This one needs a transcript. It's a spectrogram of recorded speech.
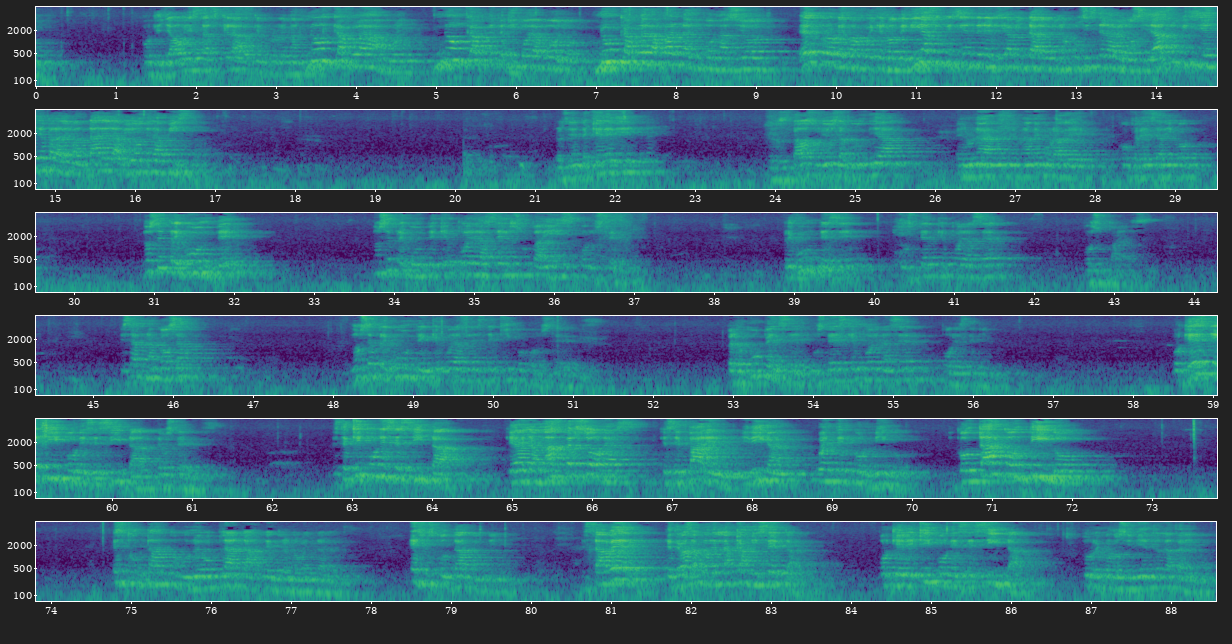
Porque ya hoy estás claro que el problema nunca fue Amway, nunca fue este equipo de apoyo, nunca fue la falta de información. El problema fue que no tenías suficiente energía vital y no pusiste la velocidad suficiente para levantar el avión de la pista. El presidente Kennedy Estados Unidos algún día en una, memorable conferencia dijo, no se pregunte, no se pregunte qué puede hacer su país por usted. Pregúntese usted qué puede hacer por su país. ¿Y sabe una cosa? No se pregunten qué puede hacer este equipo por ustedes. Preocúpense ustedes qué pueden hacer por este equipo. Porque este equipo necesita de ustedes. Este equipo necesita que haya más personas que se paren y digan, cuenten conmigo. contar contigo es contar como nuevo plata dentro de 90 años. Eso es contar contigo. Saber que te vas a poner la camiseta porque el equipo necesita tu reconocimiento en la tarea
